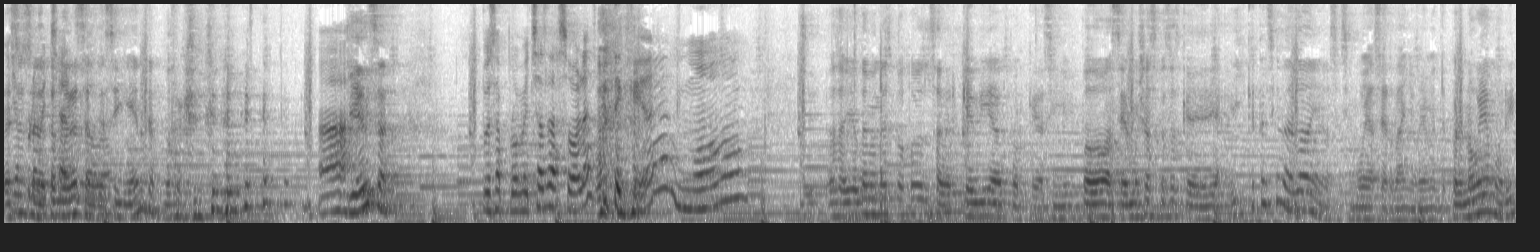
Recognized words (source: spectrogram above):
Y Eso si no te mueres al todo. día siguiente, porque Ah, piensa. Pues aprovechas las horas que te quedan, modo. O sea, yo también escojo saber qué día, porque así puedo hacer muchas cosas que diría, ¿y qué tal si me hago daño? No sé si me voy a hacer daño, obviamente, pero no voy a morir.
